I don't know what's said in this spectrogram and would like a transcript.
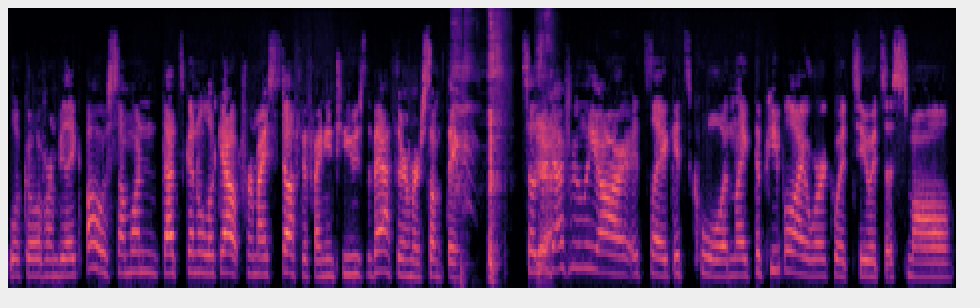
look over and be like oh someone that's going to look out for my stuff if i need to use the bathroom or something so yeah. there definitely are it's like it's cool and like the people i work with too it's a small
